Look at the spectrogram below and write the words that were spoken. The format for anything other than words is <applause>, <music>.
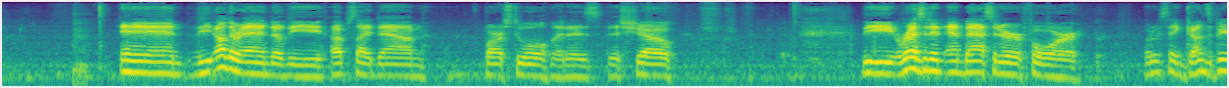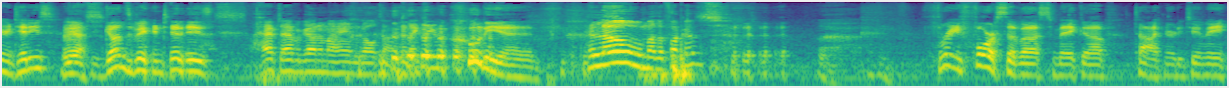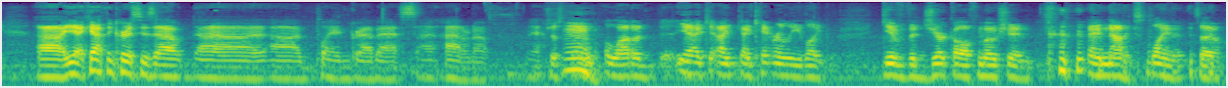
And the other end of the upside down bar stool that is this show, the resident ambassador for what do we say? Guns, beer, and titties. Yes. Guns, beer, and titties. I have to have a gun in my hand at all times. <laughs> Thank you. Julian. Hello, motherfuckers. <sighs> Three fourths of us make up Talk Nerdy to Me. Uh, yeah, Captain Chris is out uh, uh, playing grab ass. I, I don't know. Yeah. Just a, a lot of. Yeah, I, ca- I, I can't really, like, give the jerk off motion <laughs> and not explain it. So,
